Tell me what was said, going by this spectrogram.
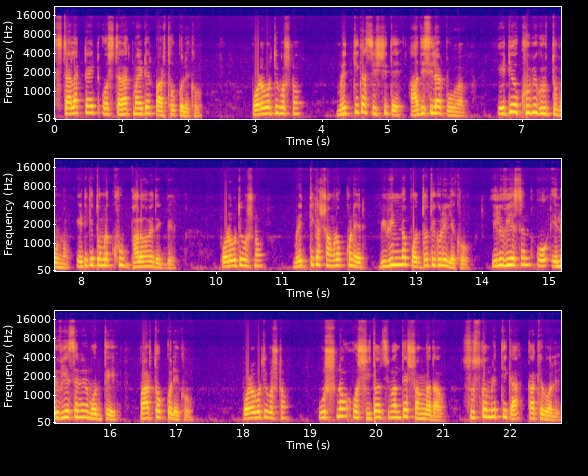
স্ট্যালাকটাইট ও স্ট্যালাকমাইটের পার্থক্য লেখো। পরবর্তী প্রশ্ন, মৃত্তিকা সৃষ্টিতে আদিশিলার প্রভাব। এটিও খুবই গুরুত্বপূর্ণ। এটিকে তোমরা খুব ভালোভাবে দেখবে। পরবর্তী প্রশ্ন, মৃত্তিকা সংরক্ষণের বিভিন্ন পদ্ধতিগুলি লেখো। ইলুভিয়েশন ও এলুভিয়েশনের মধ্যে পার্থক্য লেখো। পরবর্তী প্রশ্ন, উষ্ণ ও শীতল সীমান্তের সংজ্ঞা দাও। শুষ্ক মৃত্তিকা কাকে বলে?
